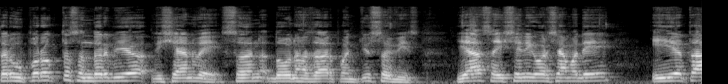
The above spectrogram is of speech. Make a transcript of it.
तर उपरोक्त संदर्भीय विषयान्वये सन दोन हजार पंचवीस सव्वीस. या शैक्षणिक वर्षामध्ये इयता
